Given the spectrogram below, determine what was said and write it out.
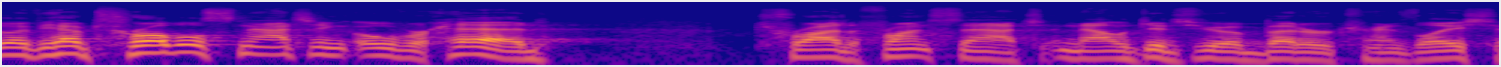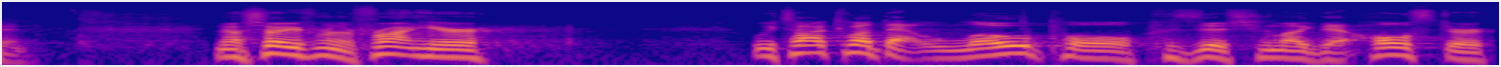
So if you have trouble snatching overhead, try the front snatch and that'll get you a better translation. Now I'll show you from the front here. We talked about that low pull position like that holster.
